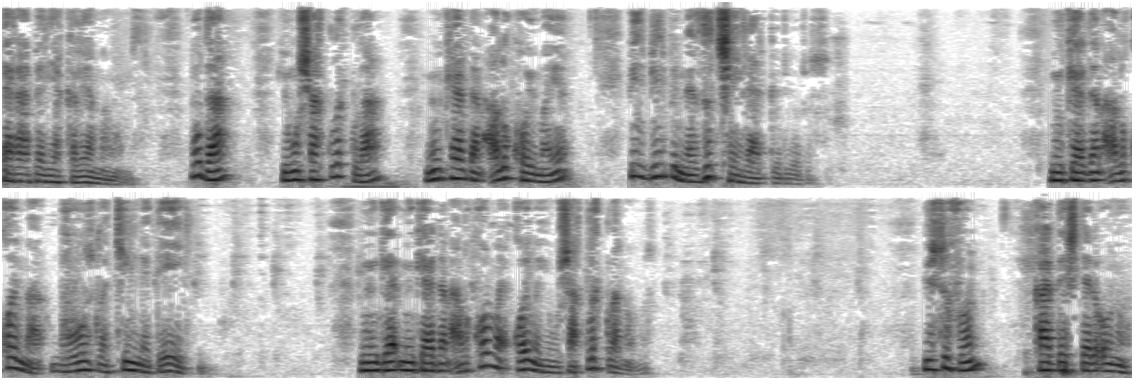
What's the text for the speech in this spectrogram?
beraber yakalayamamamız. Bu da yumuşaklıkla münkerden alıkoymayı biz birbirine zıt şeyler görüyoruz. Münkerden alıkoyma buğuzla, kinle değil. Münker, münkerden alıkoyma koyma yumuşaklıkla olur. Yusuf'un kardeşleri onu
